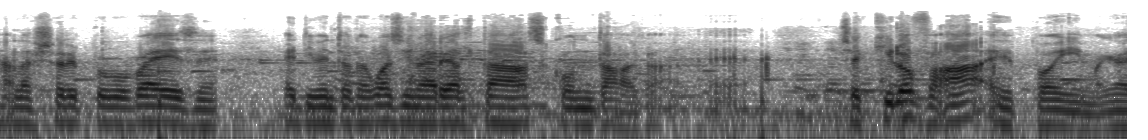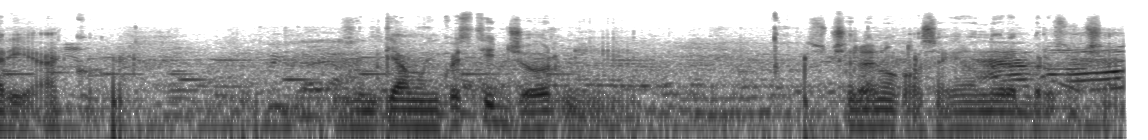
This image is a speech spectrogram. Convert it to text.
a, lasciare il proprio paese è diventata quasi una realtà scontata. Eh, c'è chi lo fa e poi magari, ecco, sentiamo in questi giorni, succedono cose che non dovrebbero succedere.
